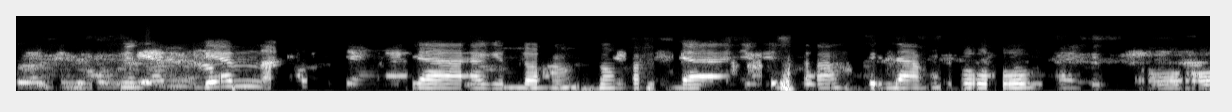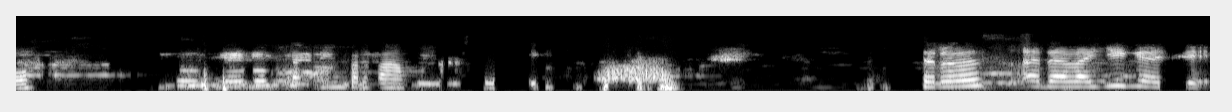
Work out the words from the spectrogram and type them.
kemudian aku ya gitu langsung kerja jadi setelah sidang tuh gitu jadi training pertama Terus ada lagi gak, Cek?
